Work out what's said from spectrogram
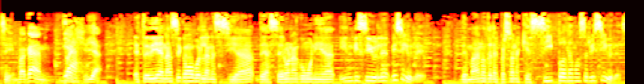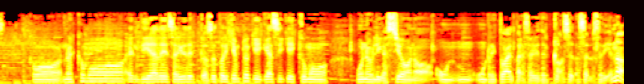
Sí, bacán. Ya. Ya. Este día nace como por la necesidad de hacer una comunidad invisible, visible, de manos de las personas que sí podemos ser visibles. Como, no es como el día de salir del closet, por ejemplo, que casi que es como una obligación o un, un- ritual para salir del closet, hacerlo ese día. No.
